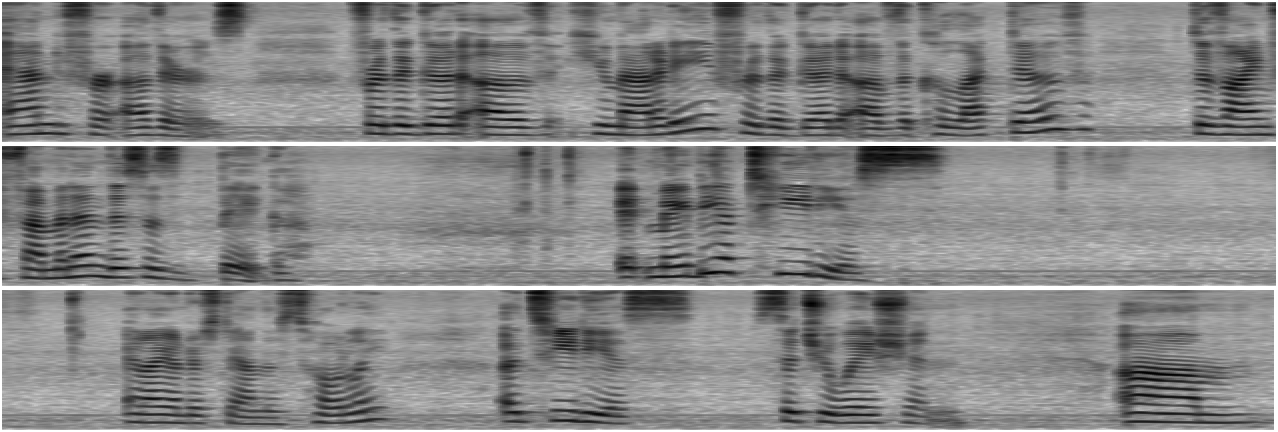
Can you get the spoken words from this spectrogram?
and for others. For the good of humanity, for the good of the collective, divine feminine. This is big. It may be a tedious, and I understand this totally, a tedious situation. Um,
